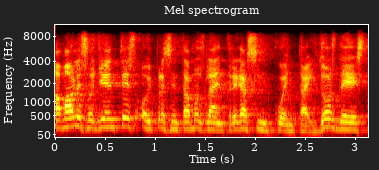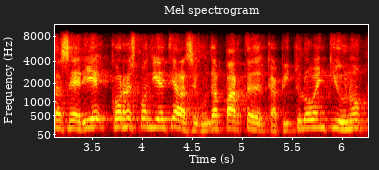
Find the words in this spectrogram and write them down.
Amables oyentes, hoy presentamos la entrega 52 de esta serie correspondiente a la segunda parte del capítulo 21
